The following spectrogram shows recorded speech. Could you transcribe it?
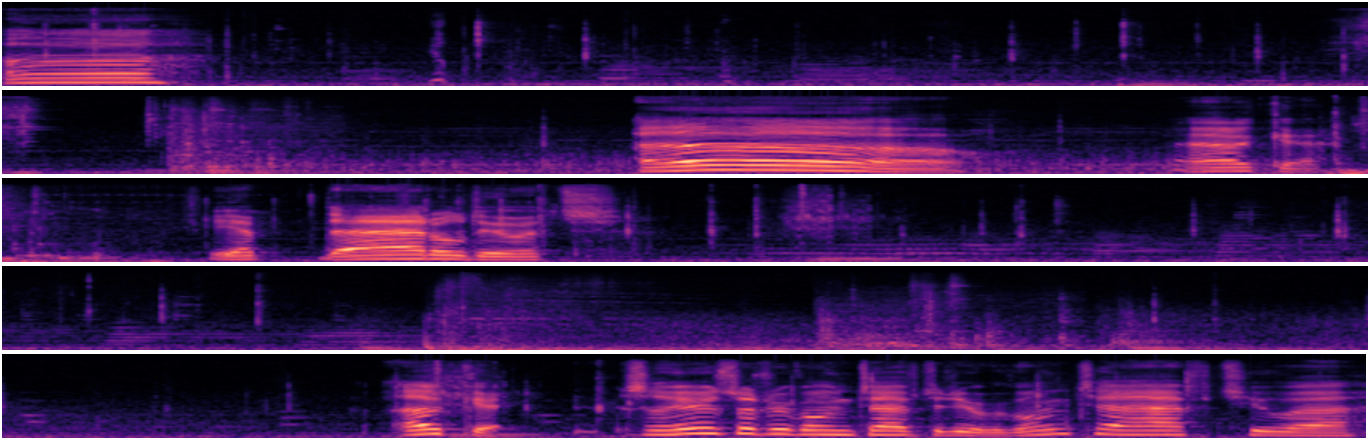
Uh... Oh. Okay. Yep, that'll do it. Okay, so here's what we're going to have to do. We're going to have to, uh,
